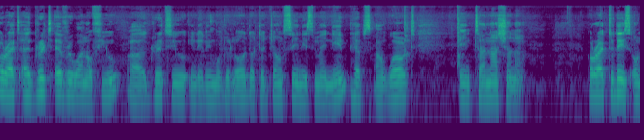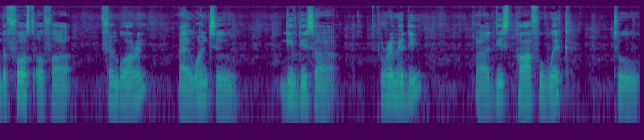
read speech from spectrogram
All right, I greet every one of you. I greet you in the name of the Lord. Dr. Johnson is my name, Helps and World International. All right, today is on the 1st of uh, February. I want to give this uh, remedy, uh, this powerful work to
